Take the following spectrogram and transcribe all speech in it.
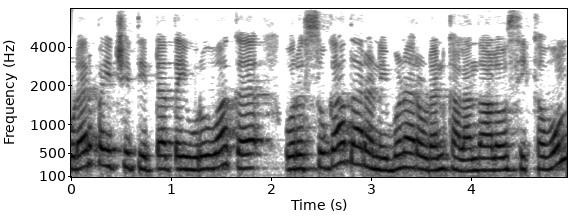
உடற்பயிற்சி திட்டத்தை உருவாக்க ஒரு சுகாதார நிபுணருடன் கலந்தாலோசிக்கவும்.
